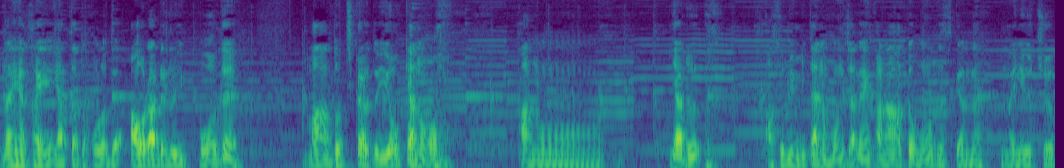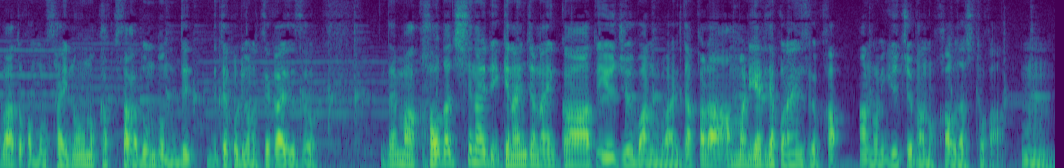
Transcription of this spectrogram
なんやかんややったところで煽られる一方で、まあ、どっちかいうと陽キャの、あのやる、遊びみたいなもんじゃねえかなと思うんですけどね。まあ、YouTuber とかも才能の格差がどんどん出てくるような世界ですよ。で、まあ、顔立ちしないといけないんじゃないかって YouTuber の場合。だからあんまりやりたくないんですよ。かあの、YouTuber の顔出しとか。うん。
